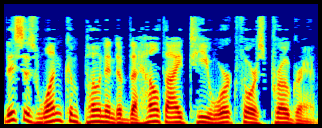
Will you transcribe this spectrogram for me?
This is one component of the Health IT Workforce Program.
